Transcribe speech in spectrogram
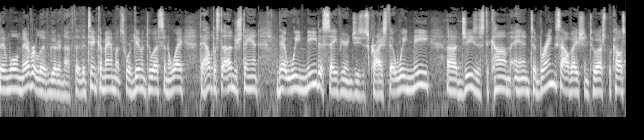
then we'll never live good enough. That the Ten Commandments were given to us in a way to help us to understand that we need a Savior in Jesus Christ, that we need uh, Jesus to come and to bring salvation to us because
